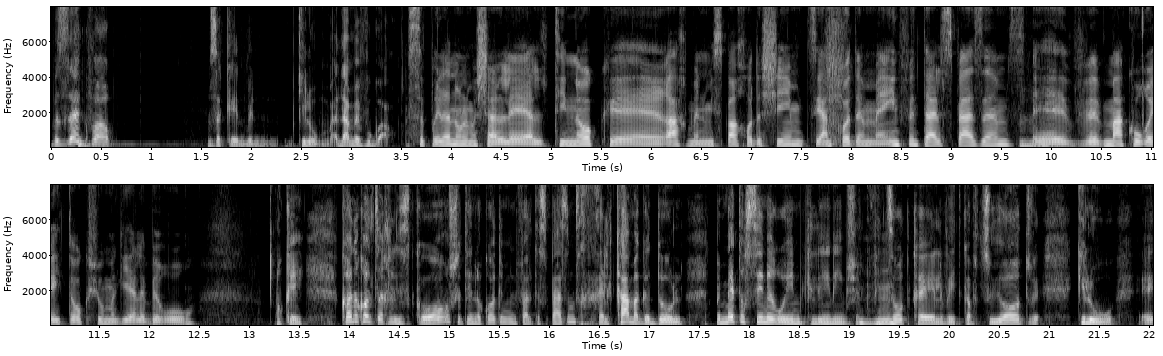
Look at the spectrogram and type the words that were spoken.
וזה כבר זקן, בן, כאילו, אדם מבוגר. ספרי לנו למשל אה, על תינוק אה, רך בן מספר חודשים, ציינת קודם אינפנטייל ספזמס, ומה קורה איתו כשהוא מגיע לבירור. אוקיי, קודם כל צריך לזכור שתינוקות עם אינפלטספזם, חלקם הגדול, באמת עושים אירועים קליניים של קפיצות כאלה והתכווצויות, וכאילו אה,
